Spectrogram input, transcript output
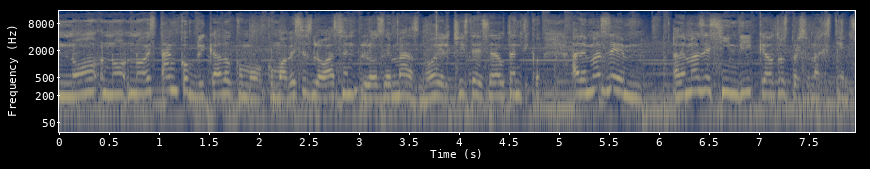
no, no, no es tan complicado como, como a veces lo hacen los demás, ¿no? El chiste de ser auténtico. Además de, además de Cindy, ¿qué otros personajes tienes?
